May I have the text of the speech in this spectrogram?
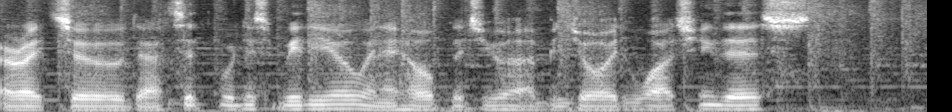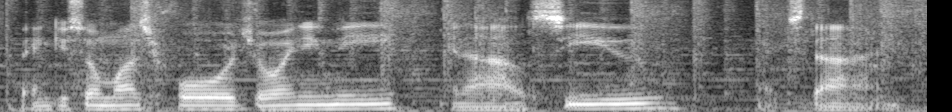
Alright so that's it for this video and I hope that you have enjoyed watching this. Thank you so much for joining me and I'll see you next time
